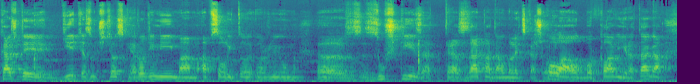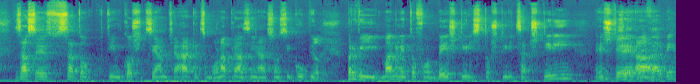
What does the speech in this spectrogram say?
každé dieťa z učiteľskej rodiny, mám absolutorium e, z Ušky, teraz základná umelecká škola, odbor klavír a tak. A zase sa to tým Košiciam ťahá, keď som bol na prázdninách, som si kúpil prvý magnetofón B444, ešte. A, farby.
